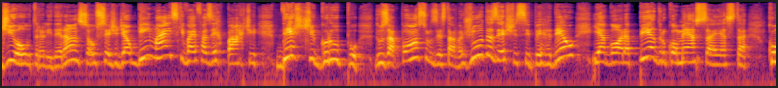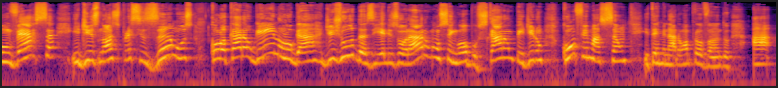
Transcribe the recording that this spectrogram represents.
de outra liderança, ou seja, de alguém mais que vai fazer parte deste grupo dos apóstolos. Estava Judas, este se perdeu, e agora Pedro começa esta conversa e diz: Nós precisamos colocar alguém no lugar de de Judas. E eles oraram ao Senhor, buscaram, pediram confirmação e terminaram aprovando a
